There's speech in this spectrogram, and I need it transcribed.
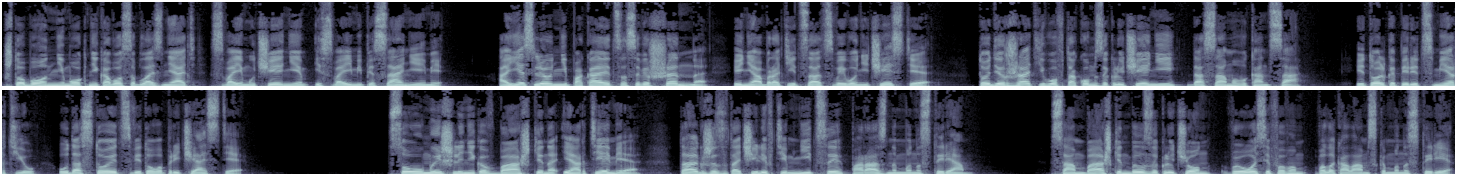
чтобы он не мог никого соблазнять своим учением и своими писаниями, а если он не покается совершенно и не обратится от своего нечестия, то держать его в таком заключении до самого конца, и только перед смертью удостоит святого причастия. Соумышленников Башкина и Артемия также заточили в темницы по разным монастырям. Сам Башкин был заключен в Иосифовом Волоколамском монастыре.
